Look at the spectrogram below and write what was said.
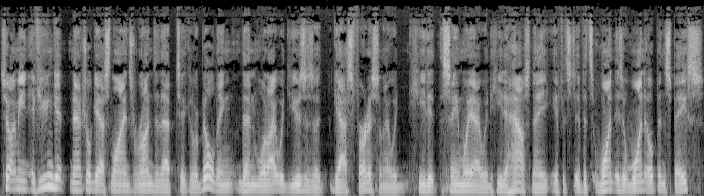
So, I mean, if you can get natural gas lines run to that particular building, then what I would use is a gas furnace and I would heat it the same way I would heat a house. Now, if it's, if it's one, is it one open space?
